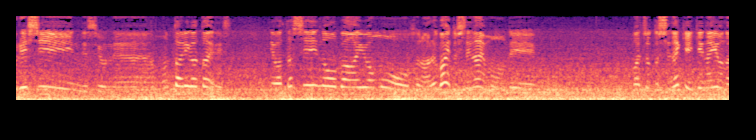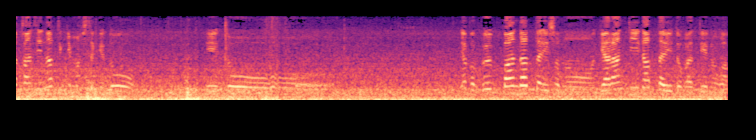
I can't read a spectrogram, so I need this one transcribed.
嬉しいんですよね。本当ありがたいです。で私の場合はもうそのアルバイトしてないもので、まあ、ちょっとしなきゃいけないような感じになってきましたけどえっ、とやっぱ物販だったりそのギャランティーだったりとかっていうのが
